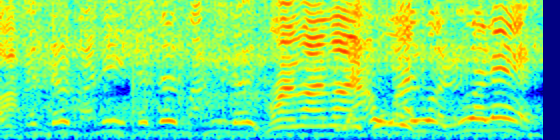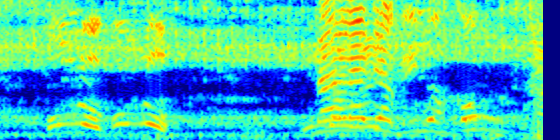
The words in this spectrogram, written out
ông tên đơn mà đi tên đơn mà đi đây ไม่ไม่ไม่ lão กุ้ง quay vào lửa lên กุ้งลูกกุ้งลูก nó lên được bị luồng cung mà ép nghe tên mà đi nè đầu luồng thao mà ngán đâu mà tay đi à ไม่เอาเลยเลยเพื่อเลยหรอก dạ ông phải tắt vào lửa lên tay เอ้าเอาไปเราไปทาง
